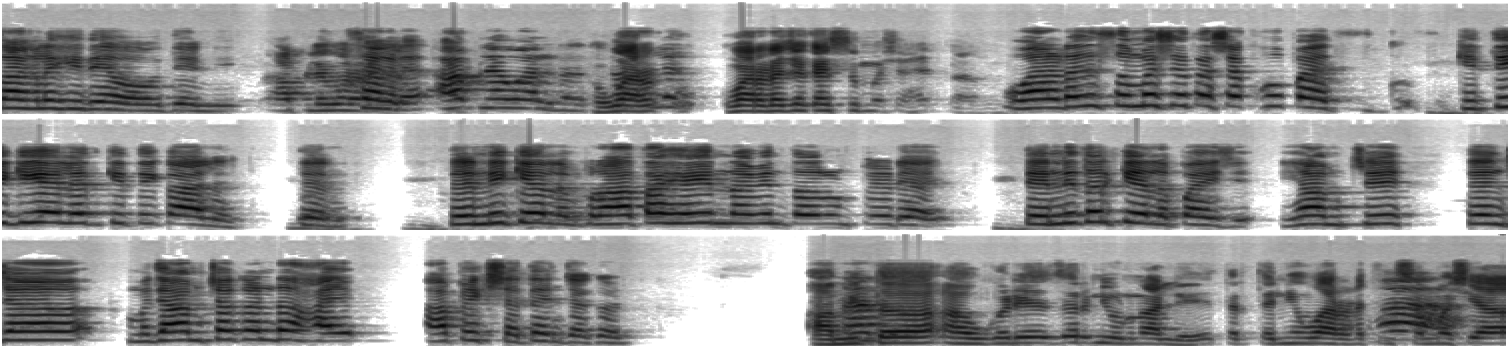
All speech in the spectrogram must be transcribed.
चांगलं ही द्यावं त्यांनी. आपल्या वार्ड- सगळ्या आपल्या वार्डात वार्डाच्या काही समस्या आहेत का वार्डाच्या समस्या तशा खूप आहेत. किती गेलेत किती का आलेत? त्यांनी त्यांनी केलं. पण आता हे नवीन तरुण पिढी आहे. त्यांनी तर केलं पाहिजे. हे आमचे त्यांच्या म्हणजे आमच्याकडं हाय अपेक्षा त्यांच्याकडं. अमित अवघडे जर निवडून आले तर त्यांनी वार्डातील हा. समस्या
